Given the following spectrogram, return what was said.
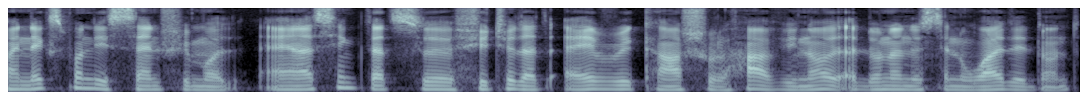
My next one is Sentry mode, and I think that's a feature that every car should have. You know, I don't understand why they don't,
